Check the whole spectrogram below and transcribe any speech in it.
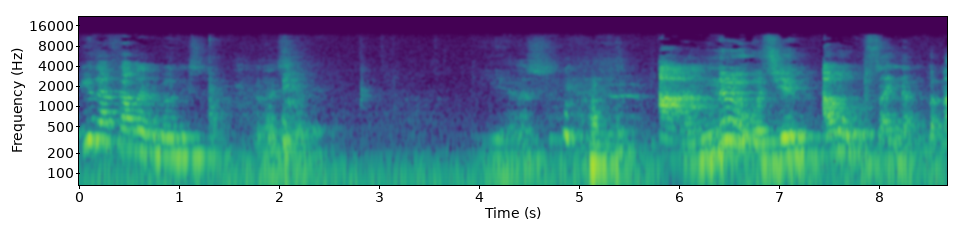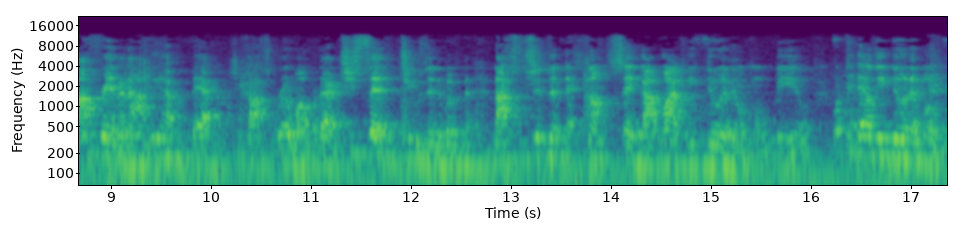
Are you that fella in the movies? And I said, Yes. I knew it was you. I won't go say nothing, but my friend and I, we have a bet. She got some room over there. She said that she was in the movie. Now, she said, that's not the same guy. Why is he doing it on Mobile? What the hell is he doing at Mobile?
